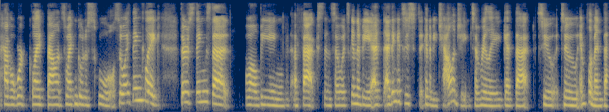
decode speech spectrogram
have a work life balance so i can go to school. So i think like there's things that well-being effects. And so it's going to be I, I, think it's just going to be challenging to really get that to to implement that,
